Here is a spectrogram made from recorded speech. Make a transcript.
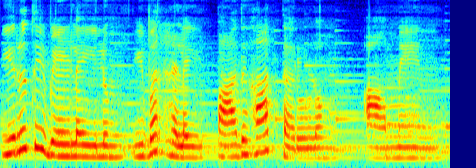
இறுதி வேளையிலும் இவர்களை பாதுகாத்தருளும். ஆமேன்.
